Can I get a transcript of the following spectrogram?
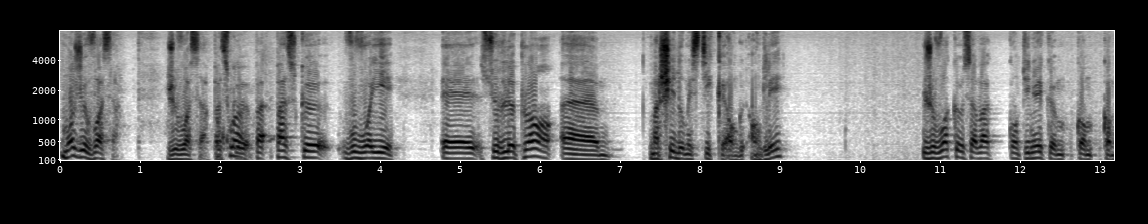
Moi, je vois ça. Je vois ça. Parce, que, parce que, vous voyez, euh, sur le plan euh, marché domestique anglais, je vois que ça va continuer comme c'est. Comme,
